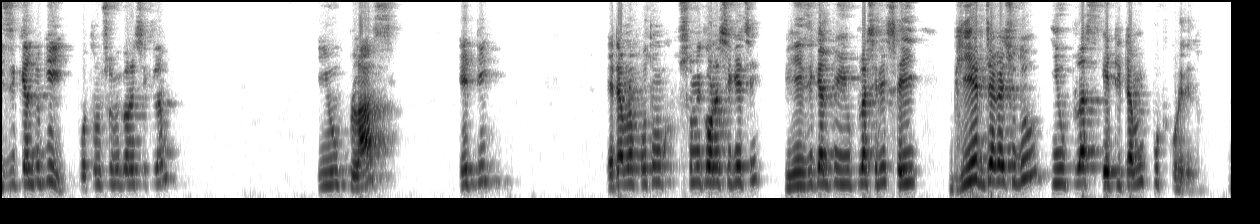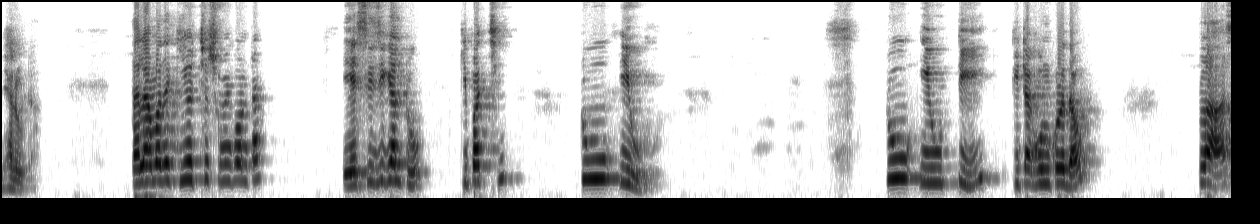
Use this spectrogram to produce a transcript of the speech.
ইজিক্যাল টু কি? প্রথম সমীকরণে শিখলাম। ইউ প্লাস এটি এটা আমরা প্রথম সমীকরণে শিখেছি। V is equal to u plus at সেই ভি এর জায়গায় শুধু ইউ প্লাস এটিটা আমি পুট করে দিলাম ভ্যালুটা তাহলে আমাদের কি হচ্ছে সমীকরণটা? এস ইজিক্যাল টু কি পাচ্ছি? Two u two u t টিটা গুণ করে দাও plus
